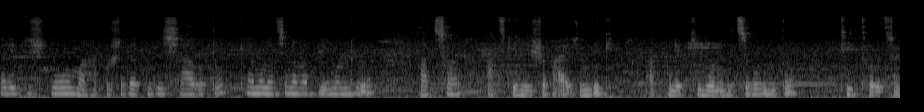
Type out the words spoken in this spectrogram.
হরে কৃষ্ণ, মহাপ্রসাদে আপনাদের স্বাগত। কেমন আছেন আমার প্রিয় বন্ধুরা? আচ্ছা আজকের এইসব আয়োজন দেখে আপনারা কি মনে হচ্ছে বলুন তো? ঠিক ধরেছেন।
